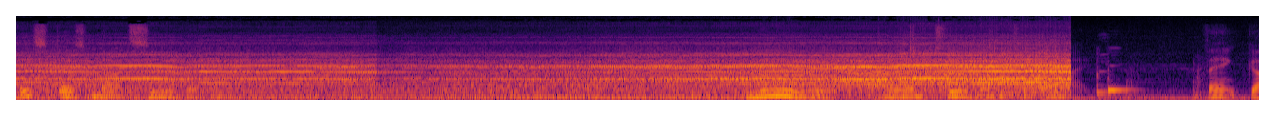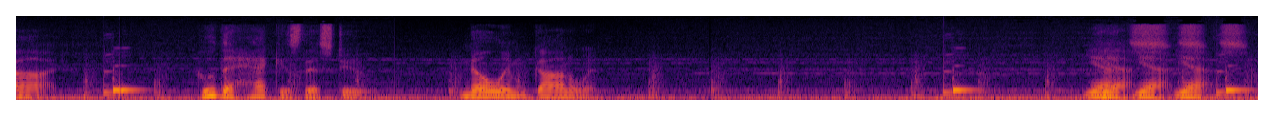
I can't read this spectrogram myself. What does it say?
This does not seem good. I am too young to die. Thank God. Who the heck is this dude? Noam Gonowin. Yes, yes, yes. You,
